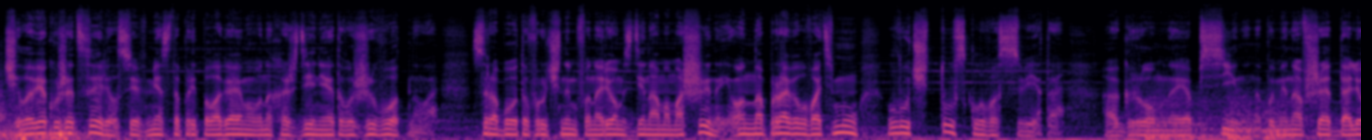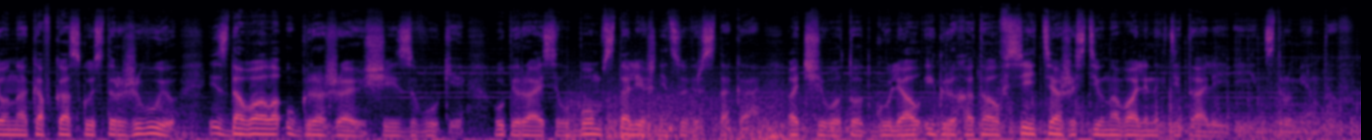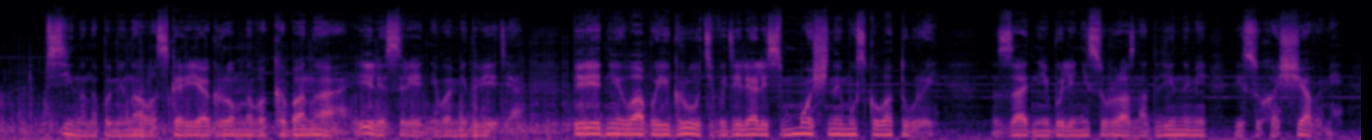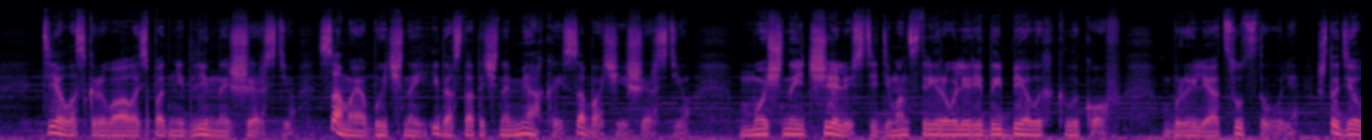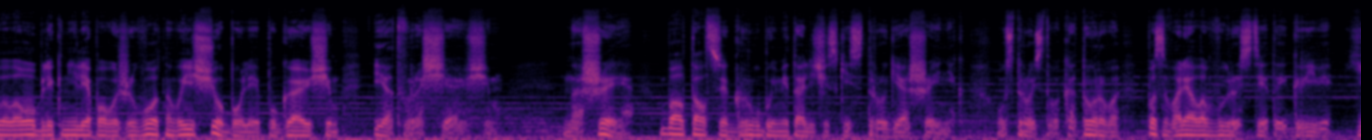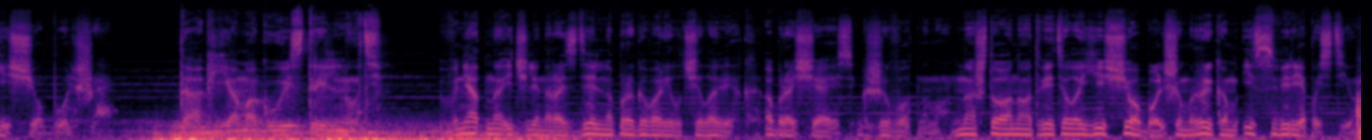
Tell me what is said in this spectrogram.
Человек уже целился вместо предполагаемого нахождения этого животного. Сработав ручным фонарем с динамо-машиной, он направил во тьму луч тусклого света – Огромная псина, напоминавшая отдаленно кавказскую сторожевую, издавала угрожающие звуки, упираясь лбом в столешницу верстака, отчего тот гулял и грохотал всей тяжестью наваленных деталей и инструментов. Псина напоминала скорее огромного кабана или среднего медведя. Передние лапы и грудь выделялись мощной мускулатурой. Задние были несуразно длинными и сухощавыми – тело скрывалось под недлинной шерстью, самой обычной и достаточно мягкой собачьей шерстью. Мощные челюсти демонстрировали ряды белых клыков. Брыли отсутствовали, что делало облик нелепого животного еще более пугающим и отвращающим. На шее болтался грубый металлический строгий ошейник, устройство которого позволяло вырасти этой гриве еще больше. «Так я могу и стрельнуть!» Внятно и членораздельно проговорил человек, обращаясь к животному, на что оно ответило еще большим рыком и свирепостью.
